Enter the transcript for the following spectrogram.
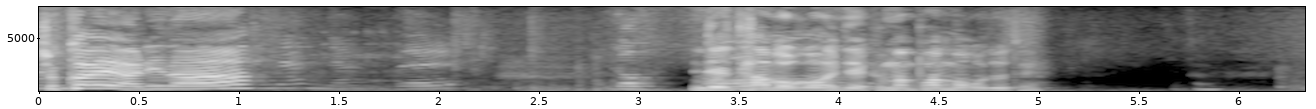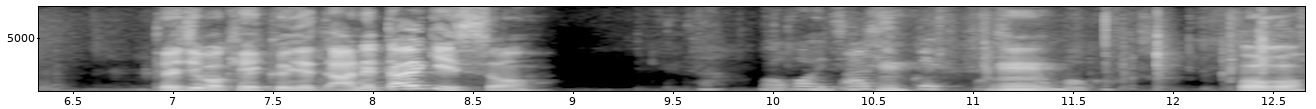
축하해 아리나. 너 이제 다 먹어. 이제 그만 파 먹어도 돼. 돼지버 케이크. 이제 안에 딸기 있어. 먹어 이제. 맛있겠다. 응. 먹어. 먹어.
